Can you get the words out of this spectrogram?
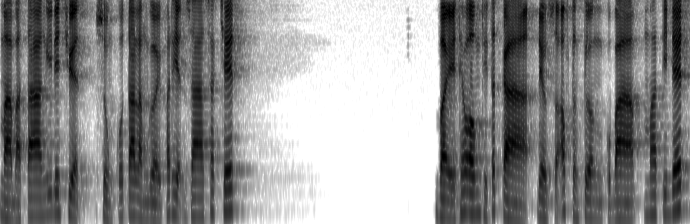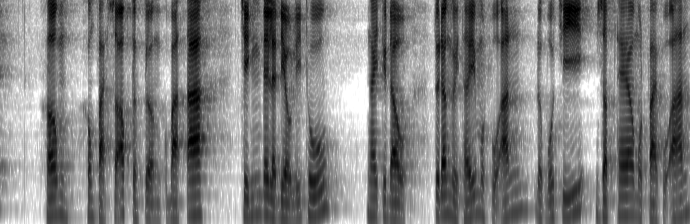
mà bà ta nghĩ đến chuyện dùng cô ta làm người phát hiện ra xác chết. Vậy theo ông thì tất cả đều do óc tưởng tượng của bà Martinez? Không, không phải do óc tưởng tượng của bà ta. Chính đây là điều lý thú. Ngay từ đầu, tôi đã ngửi thấy một vụ án được bố trí dập theo một vài vụ án.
